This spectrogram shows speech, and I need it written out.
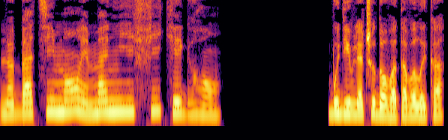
Le bâtiment est magnifique et grand. Будівля чудова та велика.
